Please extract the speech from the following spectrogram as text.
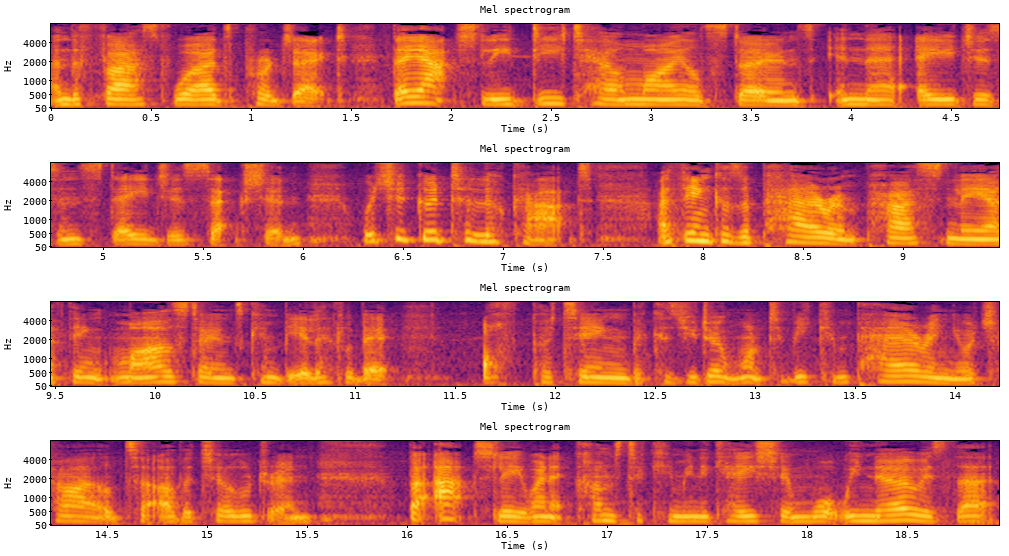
and the first words project. They actually detail milestones in their ages and stages section which are good to look at. I think as a parent personally i think milestones can be a little bit off-putting because you don't want to be comparing your child to other children. But actually when it comes to communication what we know is that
